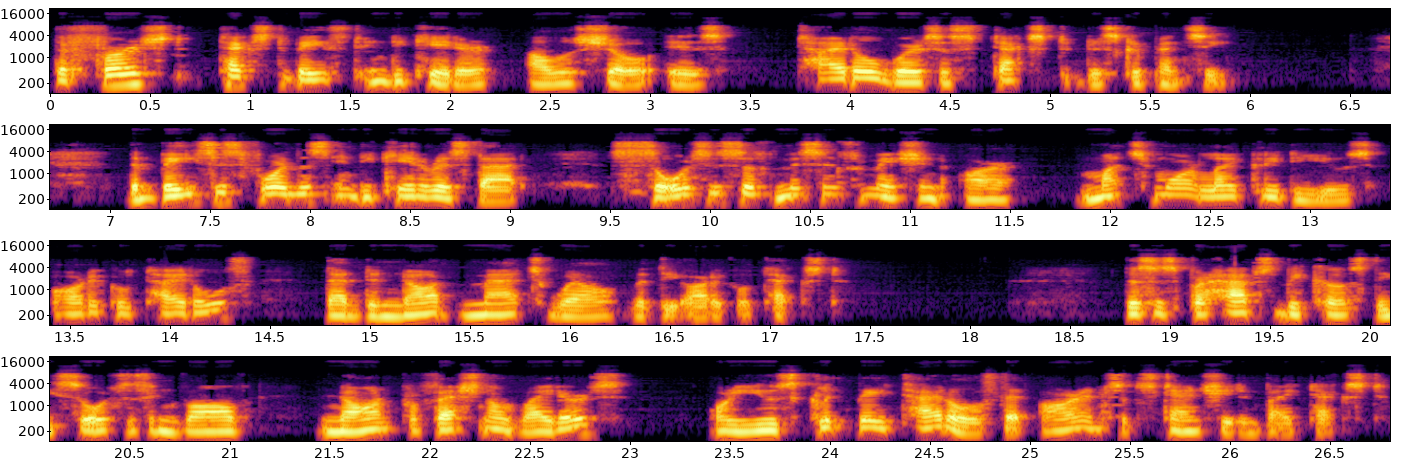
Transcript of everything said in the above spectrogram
The first text-based indicator I will show is title versus text discrepancy. The basis for this indicator is that sources of misinformation are much more likely to use article titles that do not match well with the article text. This is perhaps because these sources involve non-professional writers or use clickbait titles that aren't substantiated by text.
